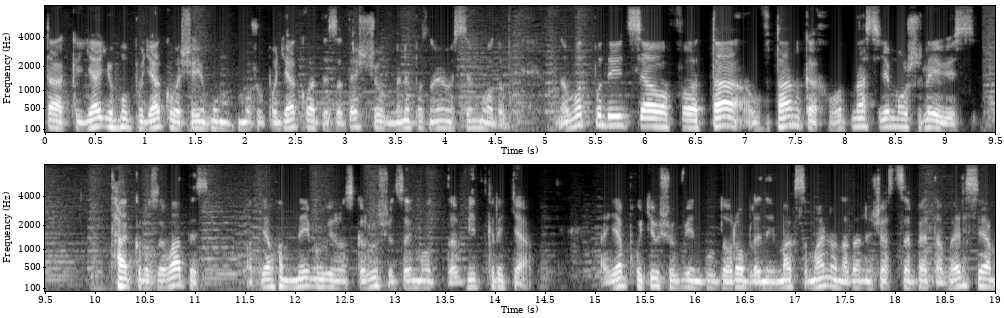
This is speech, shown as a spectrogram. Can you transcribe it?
Так, я йому подякував, ще йому можу подякувати за те, що мене познайомив з цим модом. Ну от подивіться, в, та, в танках от нас є можливість так розвиватись. От я вам неймовірно скажу, що цей мод відкриття. А я б хотів, щоб він був дороблений максимально. На даний час це бета-версія,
